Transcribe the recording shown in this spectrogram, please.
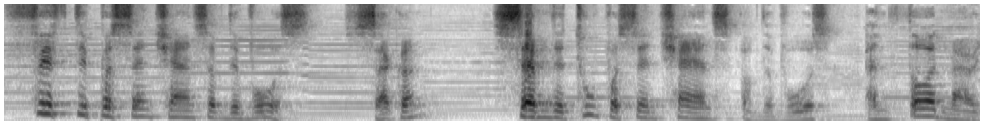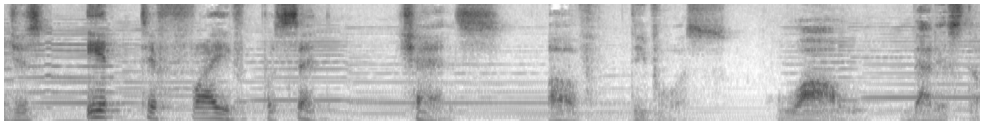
50% chance of divorce. Second, 72% chance of divorce. And third marriages, 85% chance of divorce. Wow, that is tough.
